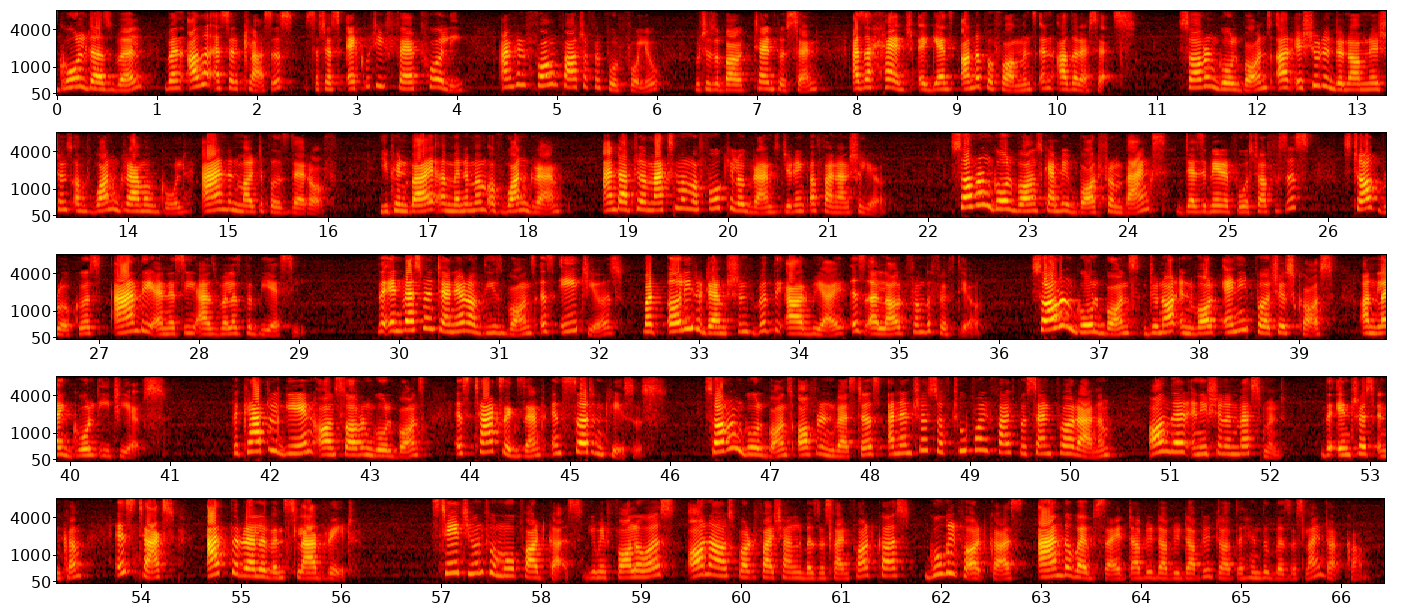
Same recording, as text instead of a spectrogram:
Gold does well when other asset classes, such as equity, fare poorly and can form part of your portfolio, which is about 10%, as a hedge against underperformance in other assets. Sovereign gold bonds are issued in denominations of 1 gram of gold and in multiples thereof. You can buy a minimum of 1 gram and up to a maximum of 4 kilograms during a financial year. Sovereign gold bonds can be bought from banks, designated post offices, stockbrokers, and the NSE as well as the BSE. The investment tenure of these bonds is 8 years, but early redemption with the RBI is allowed from the 5th year. Sovereign gold bonds do not involve any purchase costs, unlike gold ETFs. The capital gain on sovereign gold bonds is tax exempt in certain cases. Sovereign gold bonds offer investors an interest of 2.5% per annum on their initial investment. The interest income is taxed at the relevant slab rate. Stay tuned for more podcasts. You may follow us on our Spotify channel Business Line Podcast, Google Podcasts, and the website www.thehindubusinessline.com.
